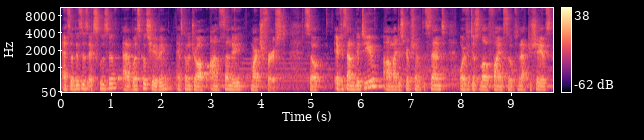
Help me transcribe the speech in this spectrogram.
And so this is exclusive at West Coast Shaving, and it's gonna drop on Sunday, March 1st. So if it sounded good to you, uh, my description of the scent, or if you just love fine soaps and aftershaves,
